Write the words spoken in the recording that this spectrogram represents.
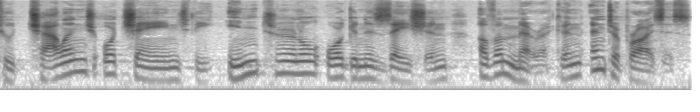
to challenge or change the internal organization of American enterprises.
